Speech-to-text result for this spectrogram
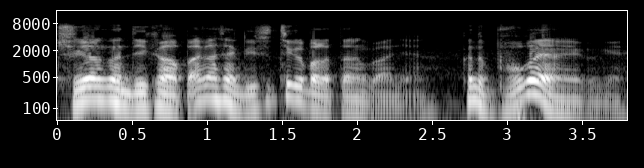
중요한 건 네가 빨간색 립스틱을 발랐다는 거 아니야. 근데 뭐가 야해 그게?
